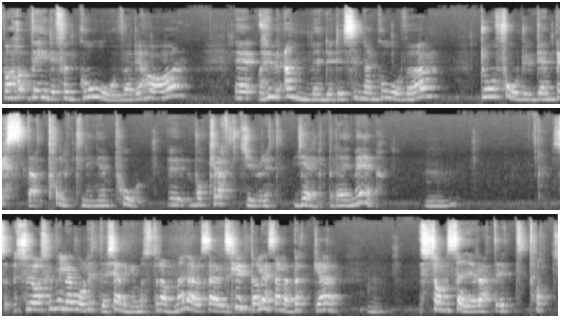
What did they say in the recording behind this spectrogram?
Vad, vad är det för gåvor det har? Eh, hur använder det sina gåvor? Då får du den bästa tolkningen på eh, vad kraftdjuret hjälper dig med. Mm. Så, så jag skulle vilja vara lite kärringen mot strömmen där och säga sluta läsa alla böcker som säger att ett tot,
